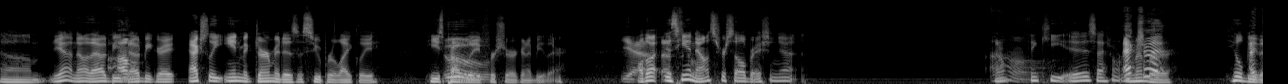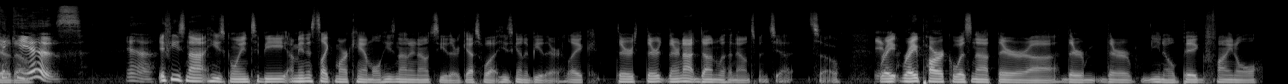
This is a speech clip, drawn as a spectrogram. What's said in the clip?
um, yeah no that would be Um, that would be great actually ian mcdiarmid is a super likely he's probably Ooh. for sure going to be there Yeah. although is he cool. announced for celebration yet i don't Oh. think he is i don't Actually, remember he'll be I there I think though he is. Yeah. if he's not, he's going to be. I mean, it's like Mark Hamill. He's not announced either. Guess what? He's going to be there. Like they're they're they're not done with announcements yet. So Yeah. Ray Ray Park was not their uh, their their you know big final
